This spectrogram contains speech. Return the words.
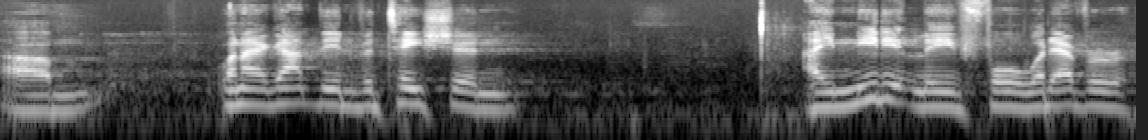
Um, when I got the invitation, I immediately, for whatever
